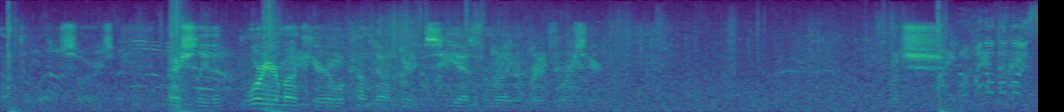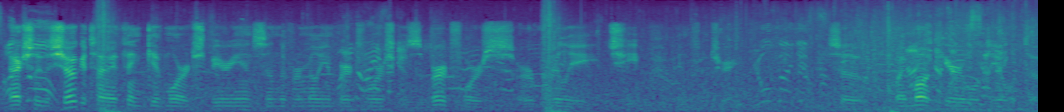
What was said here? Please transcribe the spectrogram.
not the lone swords. Actually, the warrior monk here will come down here. Because he has Vermilion Bird Force here. Which, actually the Shogitai I think give more experience than the Vermilion Bird Force because the Bird Force are really cheap infantry. So my monk here will deal with the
